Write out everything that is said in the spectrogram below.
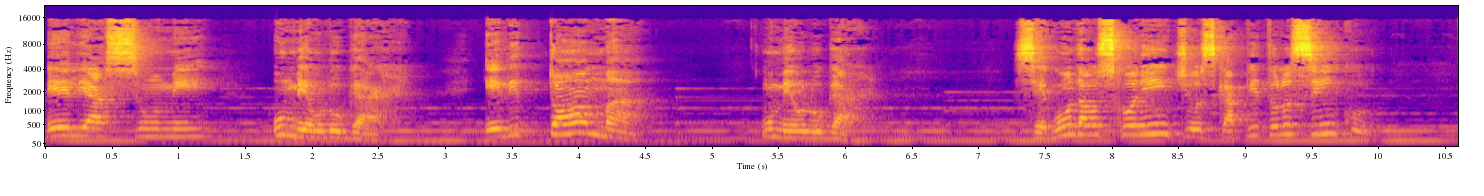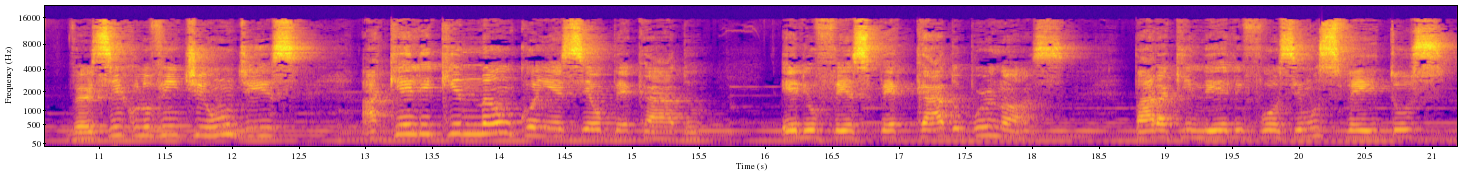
ele assume o meu lugar. Ele toma o meu lugar. Segundo aos Coríntios, capítulo 5, versículo 21 diz: Aquele que não conheceu o pecado, ele o fez pecado por nós, para que nele fôssemos feitos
